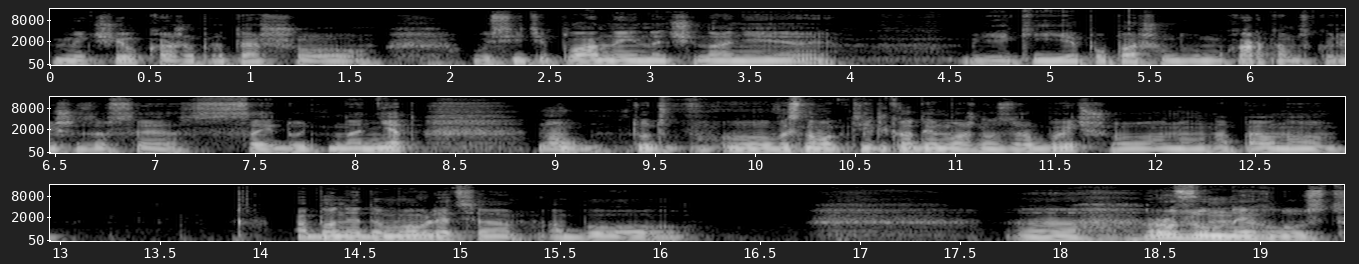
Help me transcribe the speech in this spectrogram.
мечів каже про те, що усі ті плани і начинання, які є по першим двом картам, скоріше за все, зайдуть на нет. Ну, тут е, висновок тільки один можна зробити, що ну, напевно, або не домовляться, або е, розумний глузд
